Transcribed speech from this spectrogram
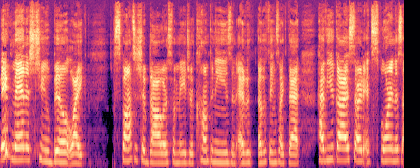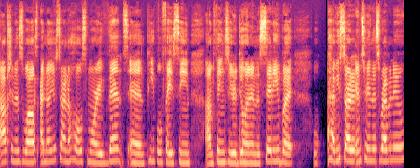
they've managed to build like sponsorship dollars for major companies and other, other things like that have you guys started exploring this option as well? I know you're starting to host more events and people facing um, things you're doing in the city, but have you started entering this revenue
